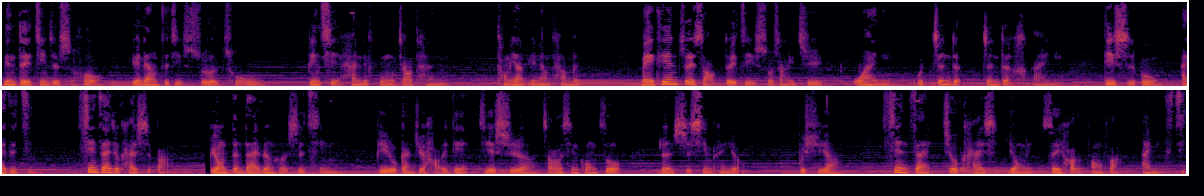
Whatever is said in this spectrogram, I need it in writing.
面对镜子的时候，原谅自己所有的错误，并且和你的父母交谈，同样原谅他们。每一天最少对自己说上一句“我爱你”，我真的真的很爱你。第十步，爱自己，现在就开始吧，不用等待任何事情。比如感觉好一点，结识了，找到新工作，认识新朋友，不需要，现在就开始用你最好的方法爱你自己，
